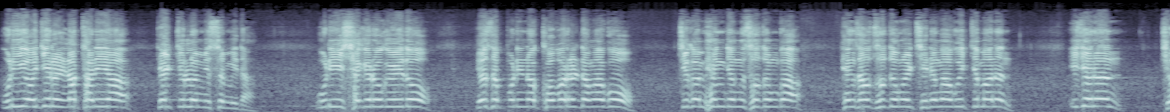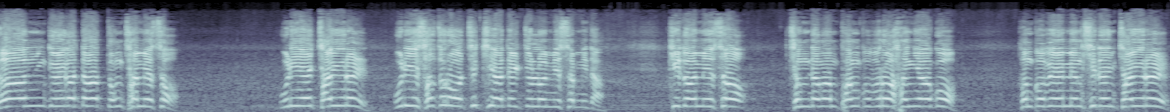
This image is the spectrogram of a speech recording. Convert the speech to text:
우리 의지를 나타내야 될 줄로 믿습니다. 우리 세계로 교회도 여섯 번이나 고발을 당하고 지금 행정소송과 행사소송을 진행하고 있지만은 이제는 전 교회가 다 동참해서 우리의 자유를 우리 스스로 지켜야 될 줄로 믿습니다. 기도하면서 정당한 방법으로 항의하고 헌법에 명시된 자유를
